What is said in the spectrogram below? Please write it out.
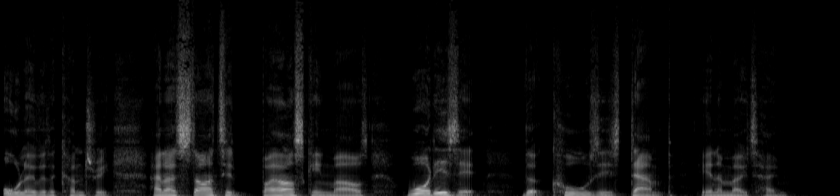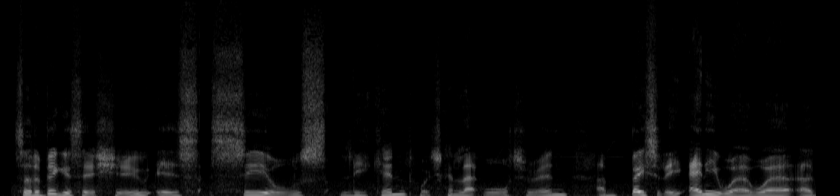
all over the country. And I started by asking Miles, what is it that causes damp in a motorhome? So the biggest issue is seals leaking, which can let water in, and basically anywhere where a,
